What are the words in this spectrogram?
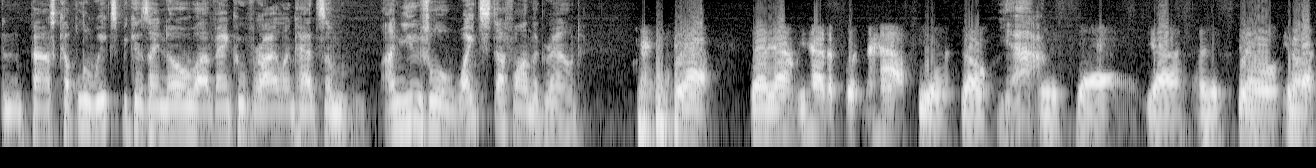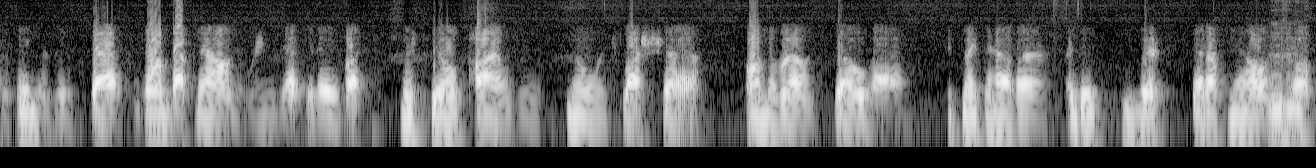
in the past couple of weeks? Because I know uh, Vancouver Island had some unusual white stuff on the ground. yeah, well, yeah, we had a foot and a half here, so yeah, it's uh, yeah, and it's still, you know, that's the thing is it's uh, warmed up now and it rained yesterday, but there's still piles of snow and slush uh, on the road. So uh, it's nice to have a, a good lift set up now. Mm-hmm. So,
